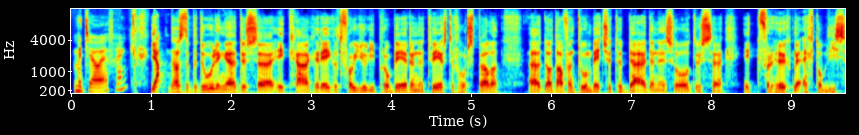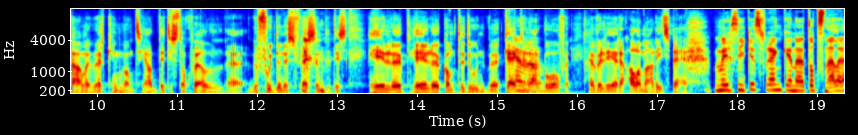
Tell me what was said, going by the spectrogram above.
met jou, hè Frank? Ja, dat is de bedoeling. Hè. Dus uh, ik ga geregeld voor jullie proberen het weer te voorspellen. Uh, dat af en toe een beetje te duiden en zo. Dus uh, ik verheug me echt op die samenwerking, want ja, dit is toch wel gevoedenisfressend. het is heel leuk, heel leuk om te doen. We kijken naar boven en we leren allemaal iets bij. Merci, Frank, en tot snel. Hè.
